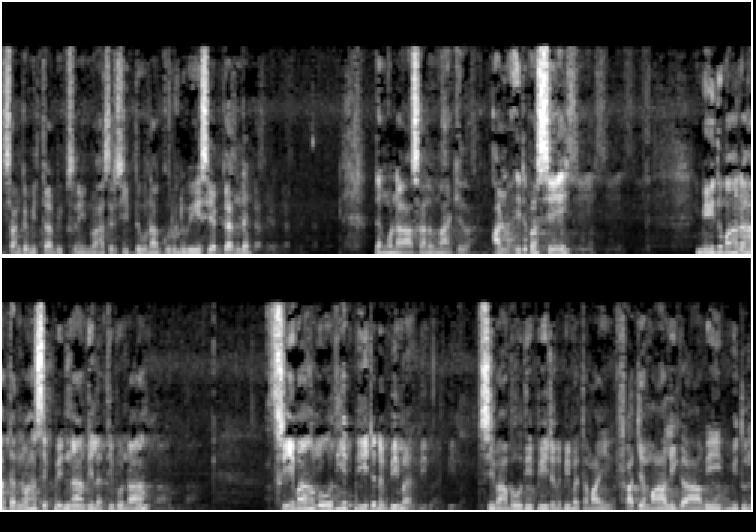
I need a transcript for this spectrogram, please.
සංඝමිත්තා භික්ෂුණීන් වහන්සේට සිද්ධ වුණා ගුරුළු වේශයක් ගන්න. දැන් ඔන්න ආසන වුණා කියලා. අන්න ඊට පස්සේ මිහිඳු මහරහතන් වහන්සේ පෙන්වා දීලා තිබුණා ශ්‍රී මහ බෝධියේ පීඨන බිම. ශ්‍රී මහ බෝධියේ පීඨන බිම තමයි රජමාලිගාවේ මිදුල.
